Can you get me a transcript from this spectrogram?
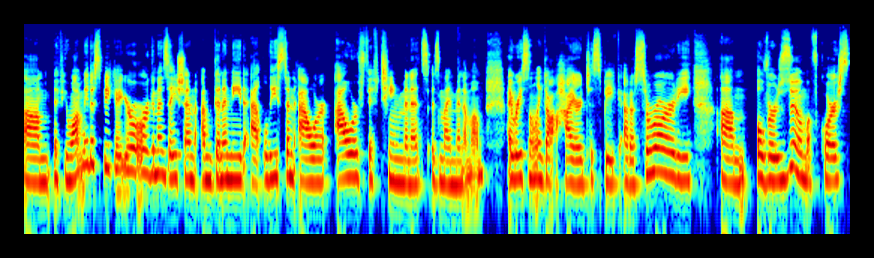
um, if you want me to speak at your organization, I'm going to need at least an hour. Hour 15 minutes is my minimum. I recently got hired to speak at a sorority um, over Zoom, of course,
